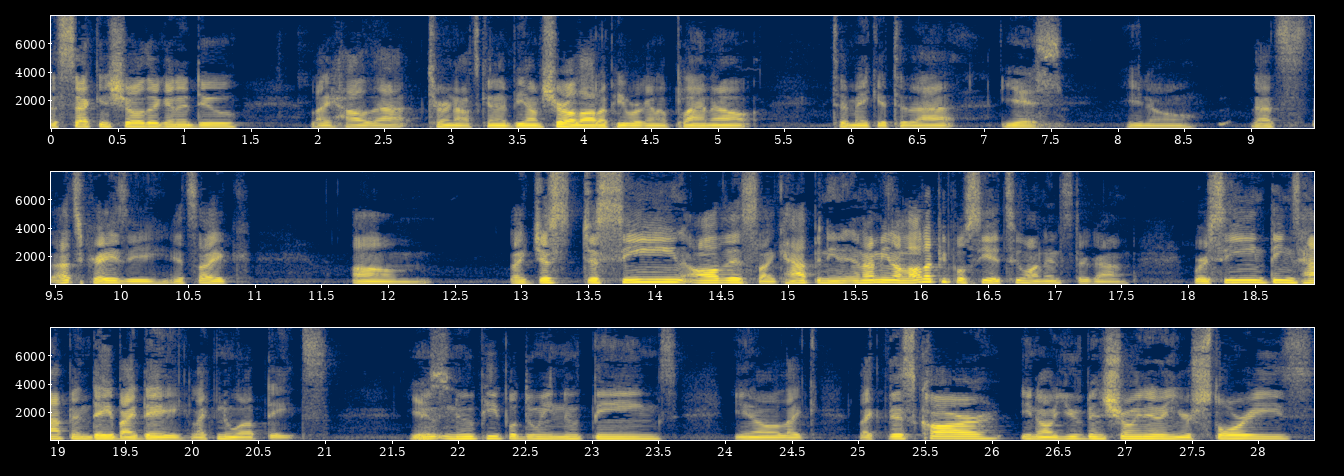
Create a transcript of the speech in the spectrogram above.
the second show they're gonna do, like how that turnout's gonna be. I'm sure a lot of people are gonna plan out to make it to that. Yes. you know that's that's crazy it's like um like just just seeing all this like happening and i mean a lot of people see it too on instagram we're seeing things happen day by day like new updates Yes. new, new people doing new things you know like like this car you know you've been showing it in your stories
